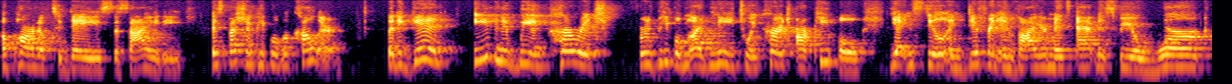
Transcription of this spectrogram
a part of today's society, especially people of color. But again, even if we encourage for people like me to encourage our people, yet and still in different environments, atmosphere, work,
